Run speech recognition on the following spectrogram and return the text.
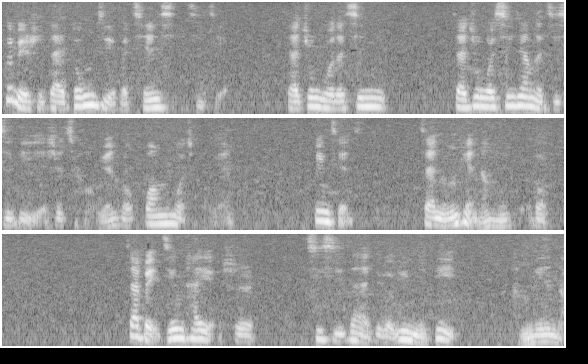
特别是在冬季和迁徙季节。在中国的新，在中国新疆的栖息地也是草原和荒漠草原，并且在农田当中活动。在北京，它也是栖息在这个玉米地旁边的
